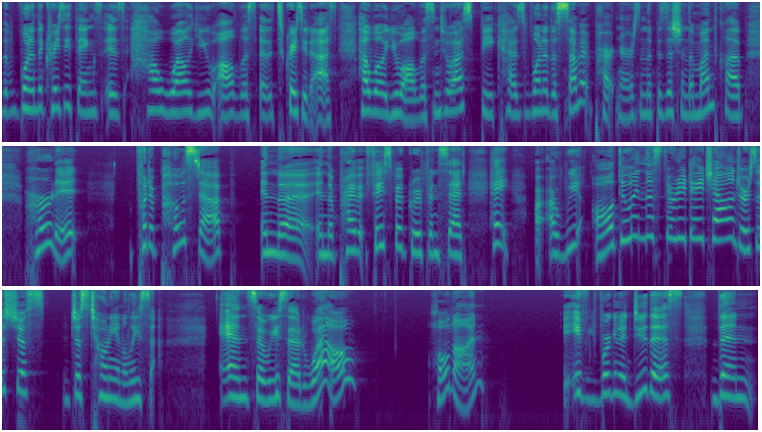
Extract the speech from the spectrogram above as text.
one of the crazy things is how well you all listen. Uh, it's crazy to us how well you all listen to us because one of the summit partners in the Position of the Month Club heard it, put a post up in the in the private Facebook group and said, "Hey, are, are we all doing this 30 day challenge, or is this just just Tony and Elisa?" And so we said, "Well, hold on. If we're going to do this, then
